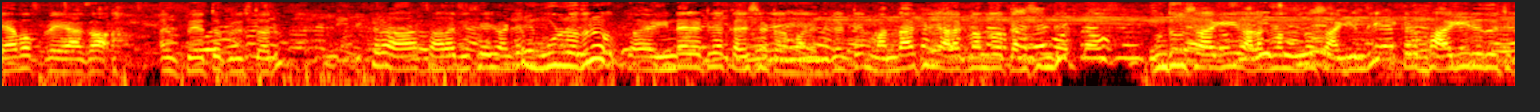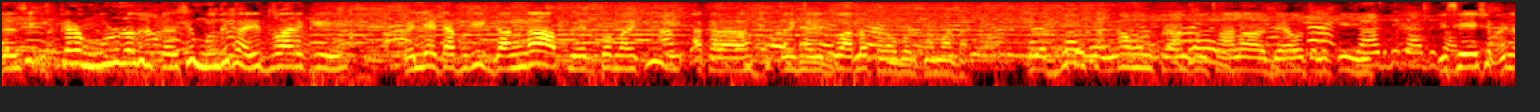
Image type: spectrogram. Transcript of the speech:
దేవప్రయాగ అని పేరుతో పిలుస్తారు. ఇక్కడ చాలా విశేషం అంటే మూడు నదులు ఇండైరెక్ట్గా కలిసినట్టు అనమాట ఎందుకంటే మందాకిని అలకనందతో కలిసింది ముందుకు సాగి అలకనందతో సాగింది. ఇక్కడ భాగీరథి వచ్చి కలిసి ఇక్కడ మూడు నదులు కలిసి ముందుకు హరిద్వార్కి వెళ్ళేటప్పటికి గంగా పేరుతో మనకి అక్కడ హరిద్వార్లో పిలువబడుతుంది అన్నమాట ఈ అద్భుత సంగమం ప్రాంతం చాలా దేవతలకి విశేషమైన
